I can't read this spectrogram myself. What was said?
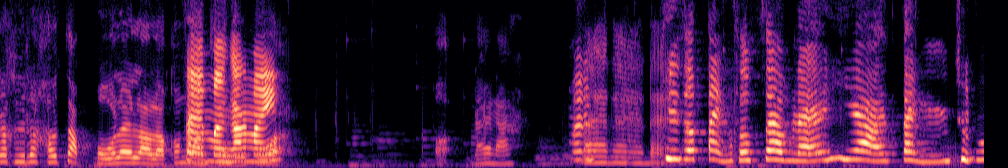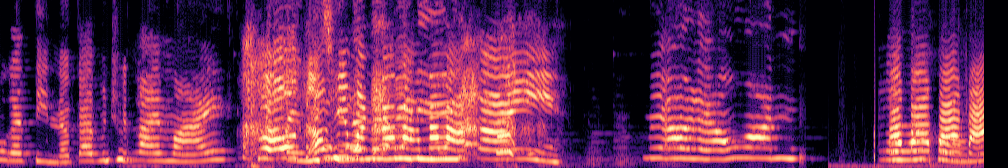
ก็คือถ้าเขาจับโป๊อะไรเราเราก็งใส่เหมือนกันไหมใส่ตัวเออได้นะได้ได้ได้ที่จะแต่งซบแซมแล้วเฮียแต่งชุดปกติแล้วกลายเป็นชุดลายไม้เอาเอาที่มันน่ารักน่ารักไง ไม่เอาแล้วงอนป้าป้าป้าป้า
